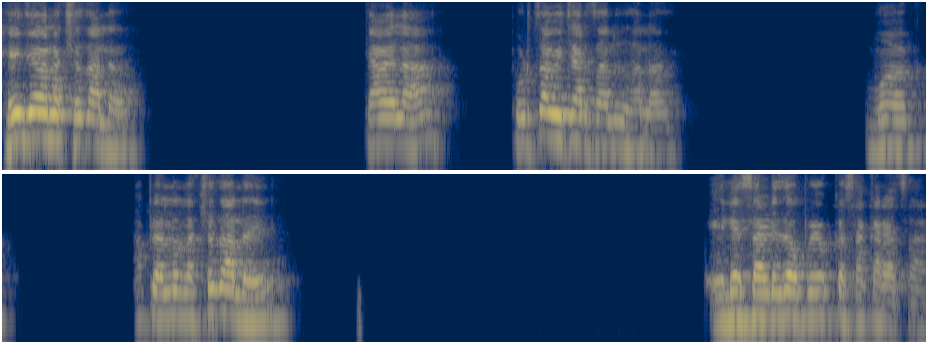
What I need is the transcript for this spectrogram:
हे जेव्हा लक्षात आलं त्यावेळेला पुढचा विचार चालू झाला. मग आपल्याला लक्षात आलंय एल एस आर डीचा उपयोग कसा करायचा?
